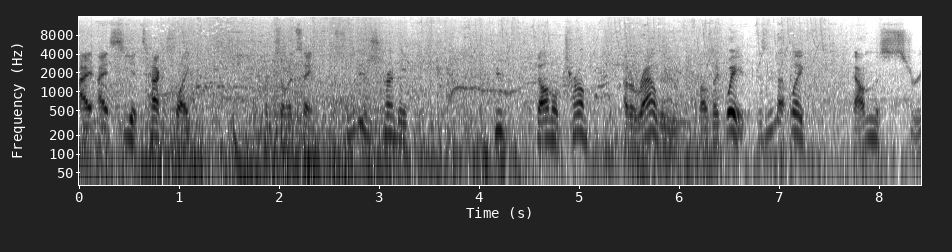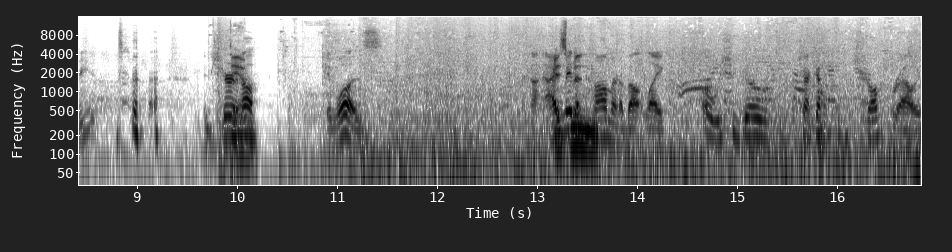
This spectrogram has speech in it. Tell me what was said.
I, I see a text like from someone saying somebody's trying to shoot Donald Trump at a rally. And I was like, wait, isn't that like down the street? and sure Damn. enough, it was. I, I made been... a comment about like, oh, we should go check out the Trump rally.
